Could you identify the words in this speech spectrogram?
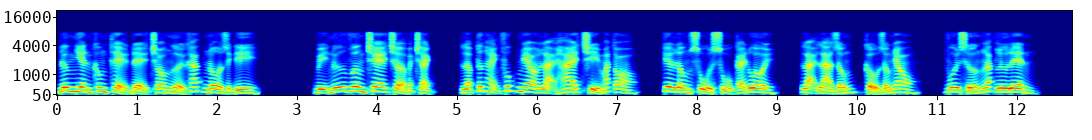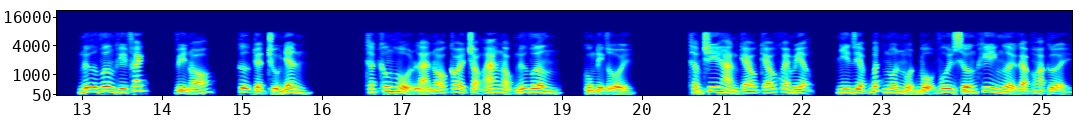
đương nhiên không thể để cho người khác nô dịch đi. Bị nữ vương che chở bạch trạch, lập tức hạnh phúc meo lại hai chỉ mắt to, kia lông xù xù cái đuôi, lại là giống cẩu giống nhau, vui sướng lắc lư lên. Nữ vương khí phách, vì nó, cự tuyệt chủ nhân. Thật không hổ là nó coi trọng A Ngọc nữ vương, cùng định rồi. Thậm chí hàn kéo kéo khoe miệng, nhìn Diệp bất ngôn một bộ vui sướng khi người gặp họa cười,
